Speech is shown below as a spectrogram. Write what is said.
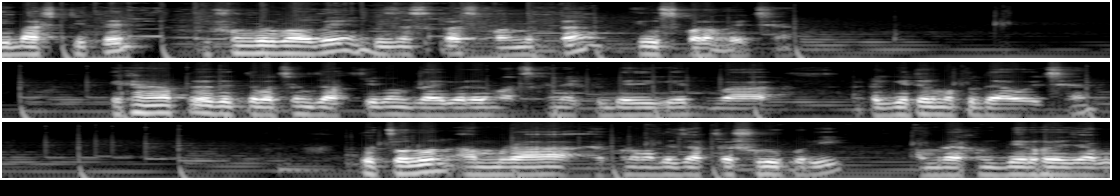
এই বাসটিতে খুব সুন্দরভাবে বিজনেস ক্লাস ফর্মেটটা ইউজ করা হয়েছে। এখানে আপনারা দেখতে পাচ্ছেন যাত্রী এবং ড্রাইভারের মাঝখানে একটু ব্যারিগেট বা একটা গেটের মতো দেওয়া হয়েছে। তো চলুন আমরা এখন আমাদের যাত্রা শুরু করি। আমরা এখন বের হয়ে যাব।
